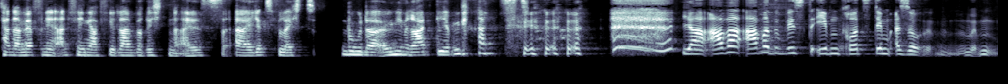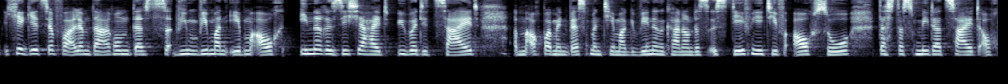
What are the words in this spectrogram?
kann da mehr von den Anfängerfehlern berichten, als äh, jetzt vielleicht du da irgendwie einen Rat geben kannst. Ja, aber, aber du bist eben trotzdem, also hier geht's ja vor allem darum, dass wie, wie man eben auch innere Sicherheit über die Zeit ähm, auch beim Investmentthema gewinnen kann. Und das ist definitiv auch so, dass das mit der Zeit auch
